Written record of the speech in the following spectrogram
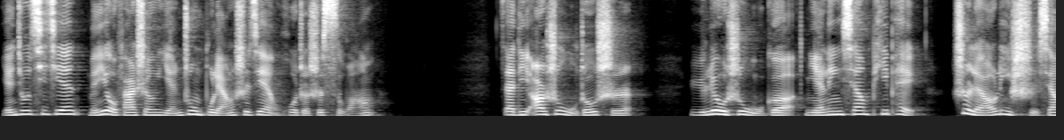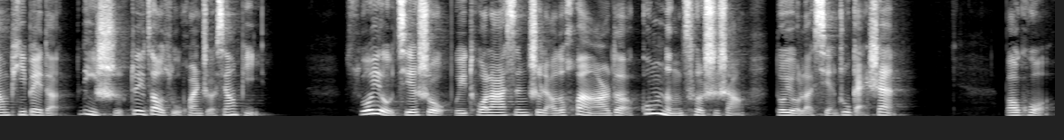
研究期间没有发生严重不良事件或者是死亡。在第二十五周时，与六十五个年龄相匹配、治疗历史相匹配的历史对照组患者相比。所有接受维托拉森治疗的患儿的功能测试上都有了显著改善，包括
